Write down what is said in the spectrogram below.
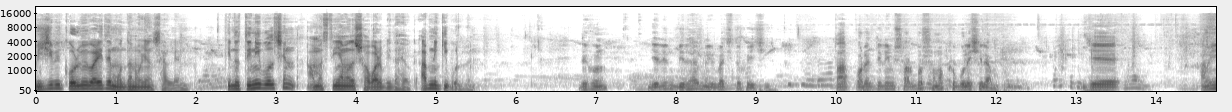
বিজেপি কর্মী বাড়িতে মধ্যাহ্নভোজন সারলেন কিন্তু তিনি বলছেন আমার তিনি আমাদের সবার বিধায়ক। আপনি কি বলবেন? দেখুন যেদিন বিধায়ক নির্বাচিত হয়েছি তার পরের দিন আমি সর্বসমক্ষ বলেছিলাম যে আমি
